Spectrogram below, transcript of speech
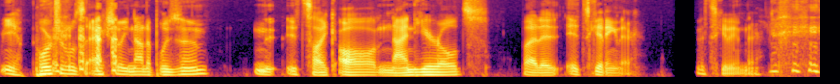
yeah, Portugal's actually not a blue zone. It's like all ninety-year-olds, but it, it's getting there. It's getting there.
